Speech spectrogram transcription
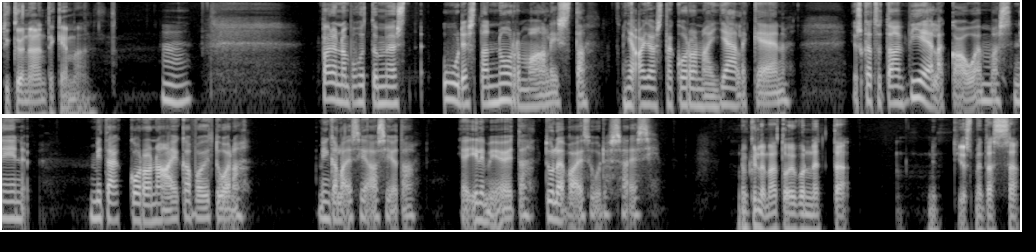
tykönään tekemään. Hmm. Paljon on puhuttu myös uudesta normaalista ja ajasta koronan jälkeen. Jos katsotaan vielä kauemmas, niin mitä korona-aika voi tuoda, minkälaisia asioita ja ilmiöitä tulevaisuudessa esiin? No kyllä mä toivon, että nyt jos me tässä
